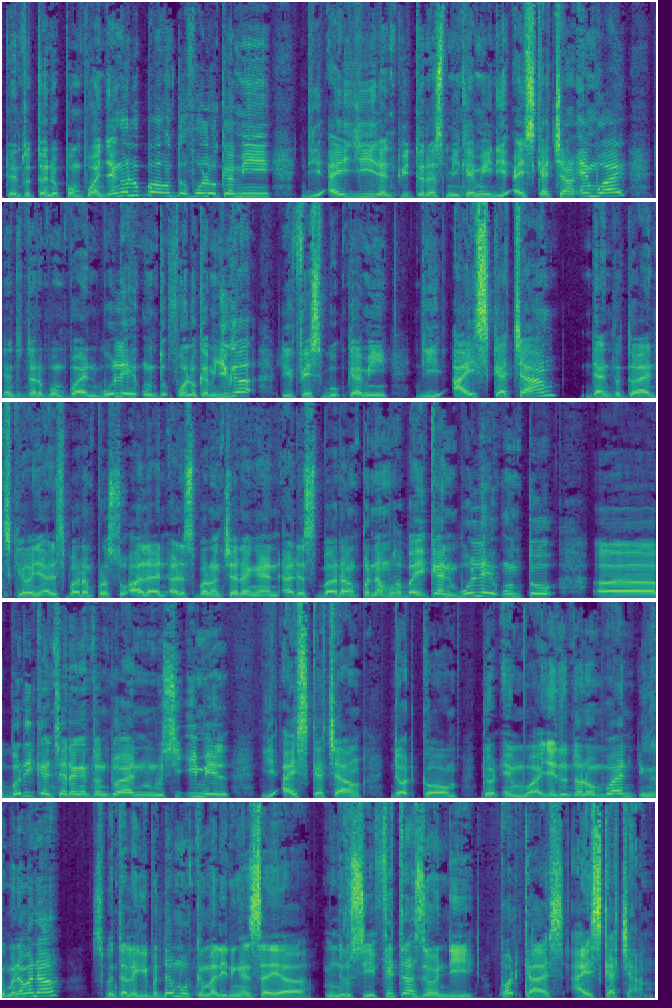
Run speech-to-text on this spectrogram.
Dan tuan-tuan dan puan-puan jangan lupa untuk follow kami di IG dan Twitter rasmi kami di Ais Kacang MY dan tuan-tuan dan puan-puan boleh untuk follow kami juga di Facebook kami di Ais Kacang. Dan tuan-tuan sekiranya ada sebarang persoalan ada sebarang cadangan ada sebarang penambahbaikan boleh untuk uh, berikan cadangan tuan-tuan melalui email di aiskacang.com.my jadi tuan-tuan dan puan jangan ke mana-mana. Sebentar lagi bertemu kembali dengan saya menerusi Fitrah Zone di podcast Ais Kacang.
